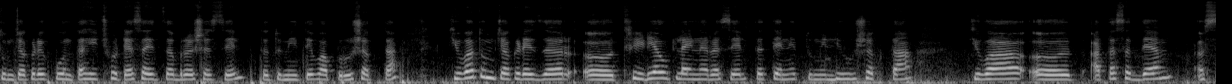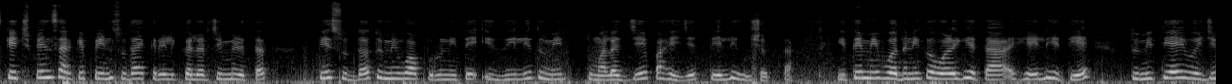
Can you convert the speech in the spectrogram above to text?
तुमच्याकडे कोणताही छोट्या साईजचा ब्रश असेल तर तुम्ही इथे वापरू शकता. किंवा तुमच्याकडे जर थ्री डी आउटलायनर असेल तर त्याने तुम्ही लिहू शकता. किंवा आता सध्या स्केच पेनसारखे पेनसुद्धा ॲक्रेलिक कलरचे मिळतात. ते सुद्धा तुम्ही वापरून इथे इझिली तुम्ही तुम्हाला जे पाहिजे ते लिहू शकता. इथे मी वदनी कवळ घेता हे लिहिते तुम्ही त्याऐवजी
